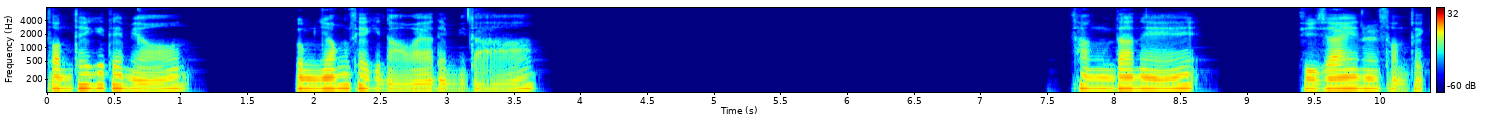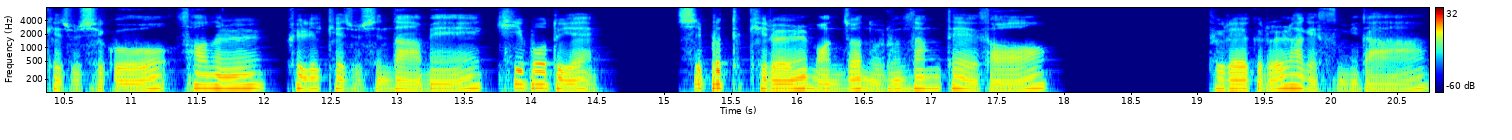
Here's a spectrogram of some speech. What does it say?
선택이 되면 음영색이 나와야 됩니다. 상단에 디자인을 선택해 주시고 선을 클릭해 주신 다음에 키보드에 Shift 키를 먼저 누른 상태에서 드래그를 하겠습니다.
